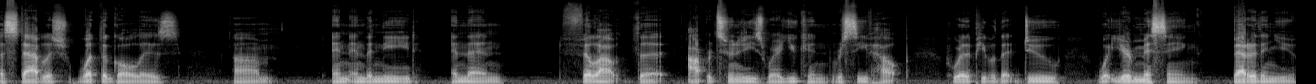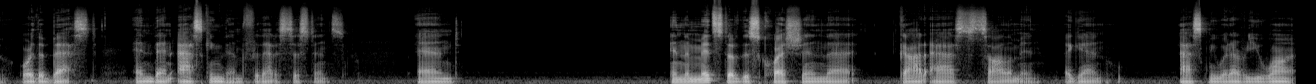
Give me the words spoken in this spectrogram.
establish what the goal is, um, and and the need, and then fill out the opportunities where you can receive help. Who are the people that do what you're missing better than you or the best? and then asking them for that assistance. And in the midst of this question that God asked Solomon, again, ask me whatever you want.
